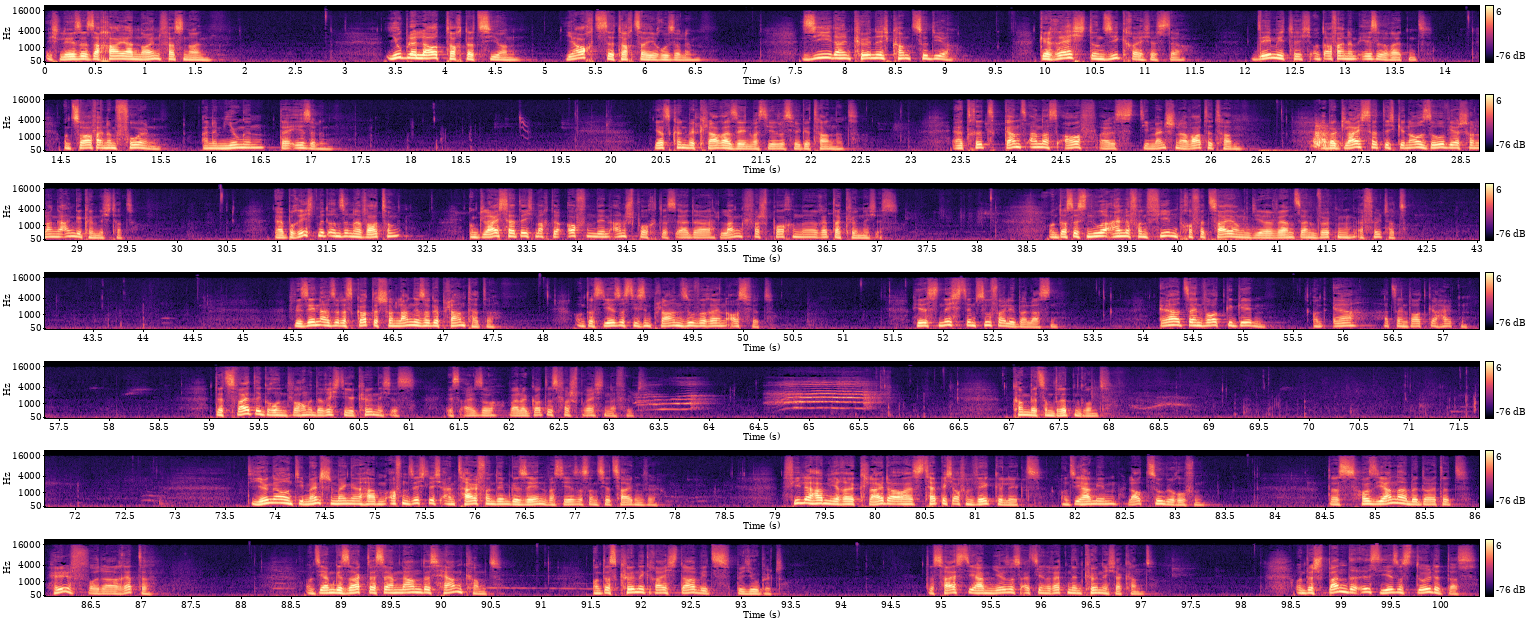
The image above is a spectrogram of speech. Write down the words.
Ich lese Sacharja 9, Vers 9. Juble laut, Tochter Zion, jauchze, Tochter Jerusalem. Sieh, dein König kommt zu dir. Gerecht und siegreich ist er, demütig und auf einem Esel reitend, und zwar auf einem Fohlen, einem Jungen der Eselin. Jetzt können wir klarer sehen, was Jesus hier getan hat. Er tritt ganz anders auf, als die Menschen erwartet haben, aber gleichzeitig genau so, wie er schon lange angekündigt hat. Er bricht mit unseren Erwartungen und gleichzeitig macht er offen den Anspruch, dass er der lang versprochene Retterkönig ist. Und das ist nur eine von vielen Prophezeiungen, die er während seinem Wirken erfüllt hat. Wir sehen also, dass Gott es schon lange so geplant hatte und dass Jesus diesen Plan souverän ausführt. Hier ist nichts dem Zufall überlassen. Er hat sein Wort gegeben und er hat sein Wort gehalten. Der zweite Grund, warum er der richtige König ist, ist also, weil er Gottes Versprechen erfüllt. Kommen wir zum dritten Grund. Die Jünger und die Menschenmenge haben offensichtlich einen Teil von dem gesehen, was Jesus uns hier zeigen will. Viele haben ihre Kleider auch als Teppich auf den Weg gelegt und sie haben ihm laut zugerufen. Das Hosianna bedeutet Hilf oder Rette. Und sie haben gesagt, dass er im Namen des Herrn kommt und das Königreich Davids bejubelt. Das heißt, sie haben Jesus als den rettenden König erkannt. Und das Spannende ist, Jesus duldet das.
